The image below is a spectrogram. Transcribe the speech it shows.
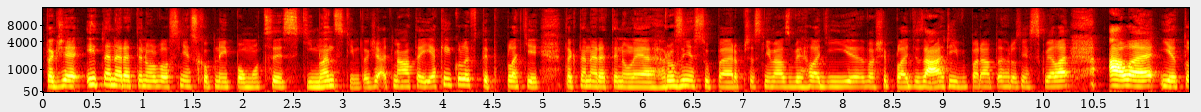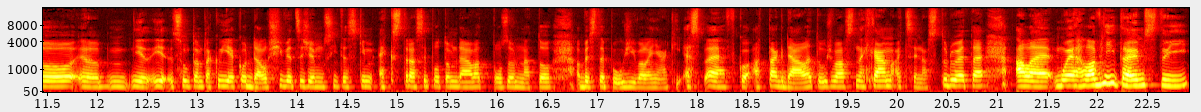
takže i ten retinol vlastně je schopný pomoci s tímhle s tím. Takže ať máte jakýkoliv typ pleti, tak ten retinol je hrozně super, přesně vás vyhladí vaše pleť, září, vypadáte hrozně skvěle, ale je to, eh, je, je, jsou tam takové jako další věci, že musíte s tím extra si potom dávat pozor na to, abyste používali nějaký SPF a tak dále, to už vás nechám, ať si nastudujete, ale moje hlavní tajemství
